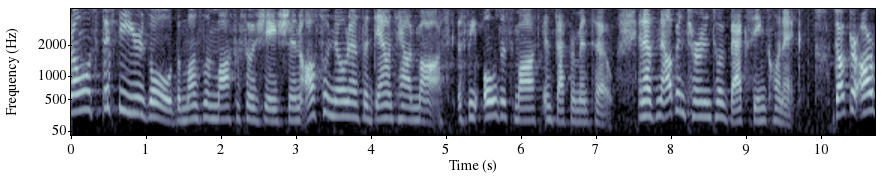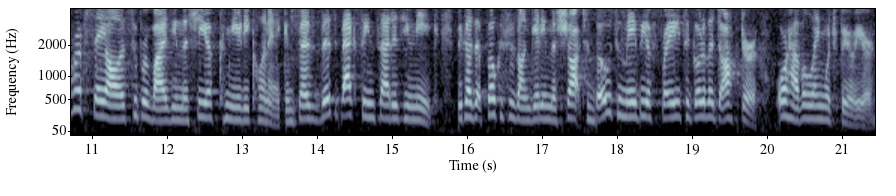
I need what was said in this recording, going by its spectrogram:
At almost 50 years old, the Muslim Mosque Association, also known as the Downtown Mosque, is the oldest mosque in Sacramento and has now been turned into a vaccine clinic. Dr. Arif Sayal is supervising the Shifa Community Clinic and says this vaccine site is unique because it focuses on getting the shot to those who may be afraid to go to the doctor or have a language barrier.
